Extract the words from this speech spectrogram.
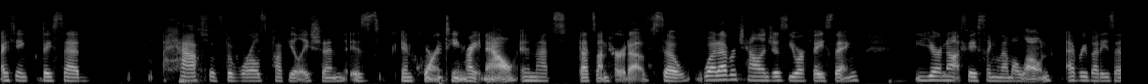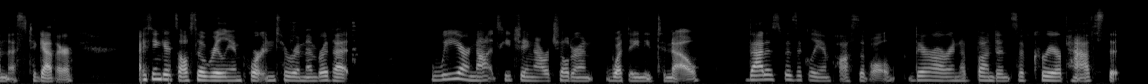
I think they said half of the world's population is in quarantine right now and that's that's unheard of. So whatever challenges you are facing, you're not facing them alone. Everybody's in this together. I think it's also really important to remember that we are not teaching our children what they need to know that is physically impossible. There are an abundance of career paths that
